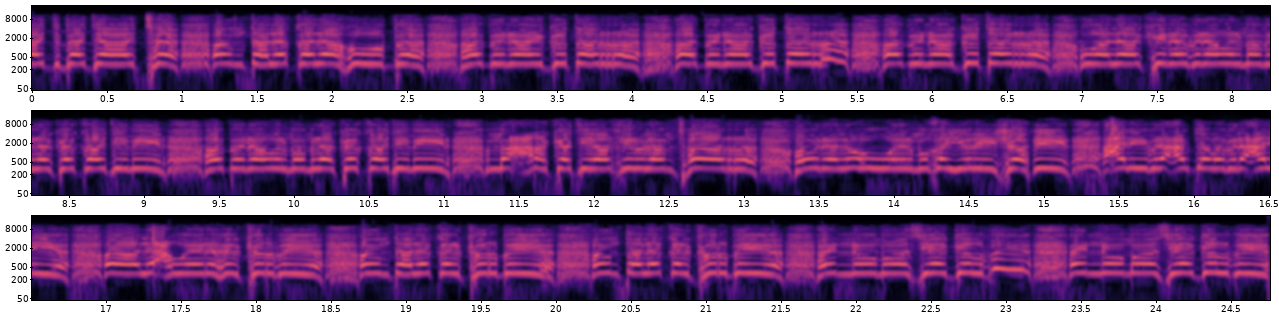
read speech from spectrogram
قد بدأت. انطلق لهوب أبناء قطر. أبناء قطر. أبناء قطر. ولكن أبناء المملكة قادمين. أبناء المملكة قادمين. معركة آخر الأمتار. هنا الأول المغيرين شاهين. علي بن عبد الله بن علي. آل عويره الكربي. انطلق الكربي. انطلق الكربي. النوماس يا قلبي. النوماس يا قلبي.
